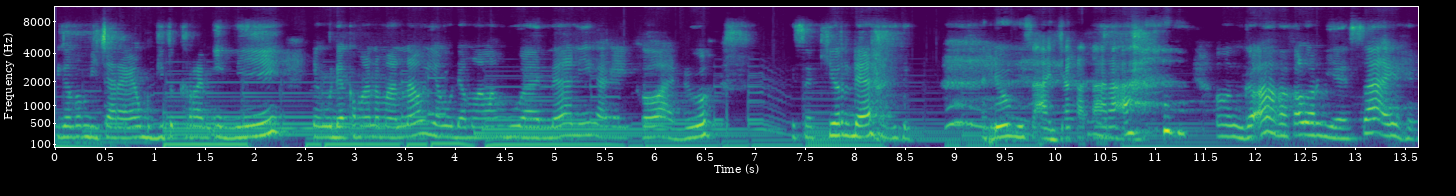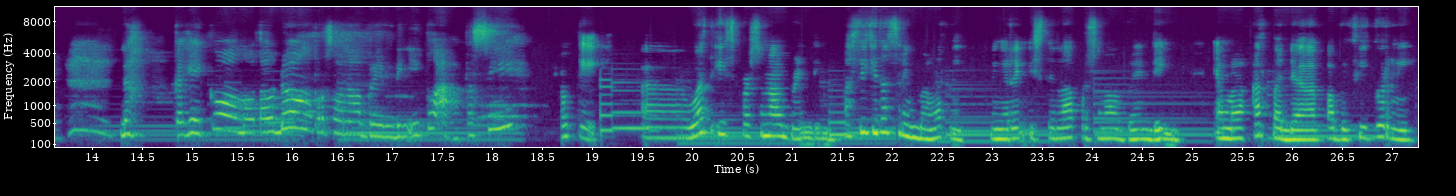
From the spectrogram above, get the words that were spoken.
Dengan pembicara yang begitu keren ini yang udah ke mana-mana yang udah melalang buana nih kak Keiko aduh insecure dah. Aduh bisa aja kak Tara. Oh, enggak ah kakak luar biasa eh. Nah kak Keiko mau tahu dong personal branding itu apa sih oke okay. uh, what is personal branding pasti kita sering banget nih dengerin istilah personal branding yang melekat pada public figure nih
